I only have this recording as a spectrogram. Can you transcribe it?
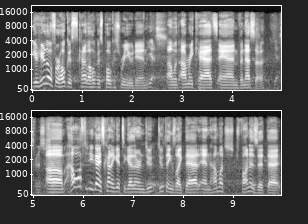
you're here though for Hocus, kind of a Hocus Pocus reunion. Yes. Um, with Omri Katz and Vanessa. Yes, Vanessa. Um, how often do you guys kind of get together and do, do things like that? And how much fun is it that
